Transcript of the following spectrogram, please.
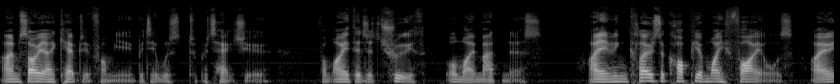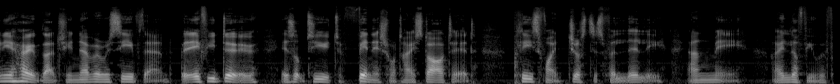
I am sorry I kept it from you, but it was to protect you from either the truth or my madness. I have enclosed a copy of my files. I only hope that you never receive them, but if you do, it's up to you to finish what I started. Please find justice for Lily and me. I love you with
